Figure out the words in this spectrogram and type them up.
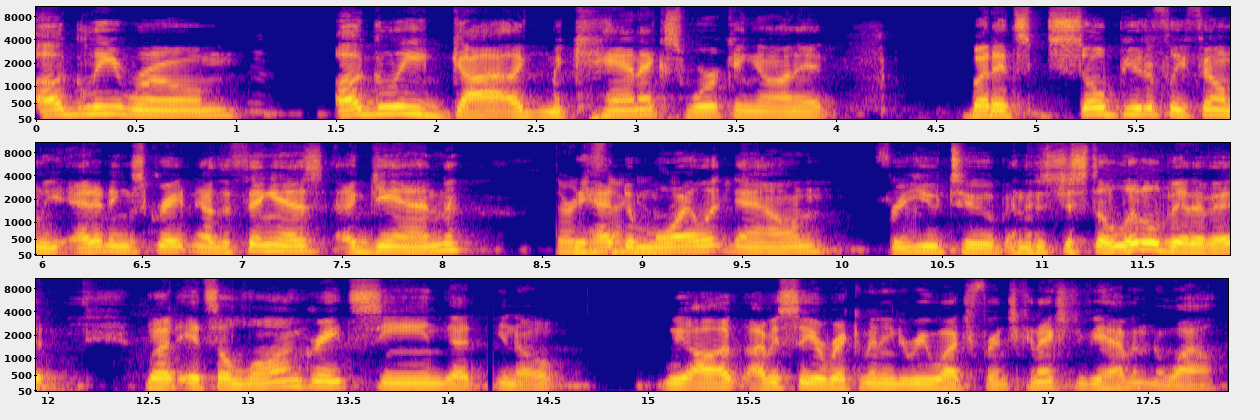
ugly room, ugly guy like mechanics working on it. But it's so beautifully filmed. The editing's great. Now the thing is, again, we had to seconds. moil it down for YouTube, and there's just a little bit of it. But it's a long, great scene that you know we all obviously are recommending to rewatch French Connection if you haven't in a while.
